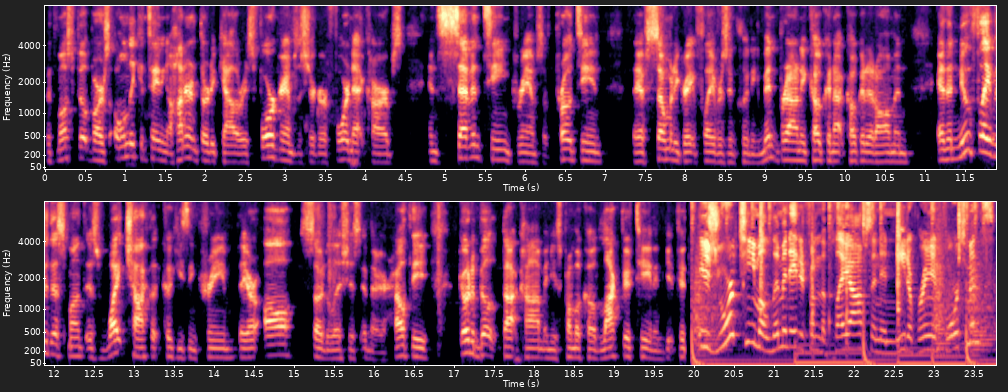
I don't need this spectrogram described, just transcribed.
with most Built Bars only containing 130 calories, 4 grams of sugar, 4 net carbs and 17 grams of protein. They have so many great flavors, including mint brownie, coconut, coconut almond. And the new flavor this month is white chocolate cookies and cream. They are all so delicious and they're healthy. Go to built.com and use promo code LOCKED15 and get 15. Is your team eliminated from the playoffs and in need of reinforcements?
